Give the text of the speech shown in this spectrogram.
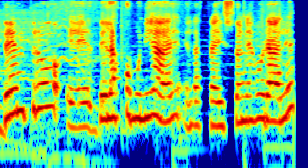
dentro eh, de las comunidades, en las tradiciones orales,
